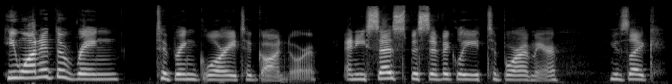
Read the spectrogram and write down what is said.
He wanted the ring to bring glory to Gondor. And he says specifically to Boromir, he's like,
